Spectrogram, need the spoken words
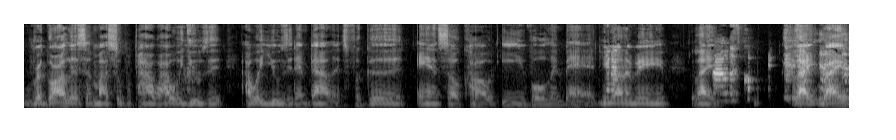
regardless of my superpower, I would use it. I would use it in balance for good and so called evil and bad. You yeah. know what I mean? Like, like right?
